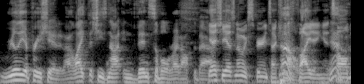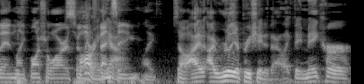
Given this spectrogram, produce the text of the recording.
really appreciated. I like that she's not invincible right off the bat. yeah, she has no experience actually No. fighting. It's Yeah. all been like martial arts or Sparring, like yeah. fencing, like So I, I really appreciated that. Like they make her.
